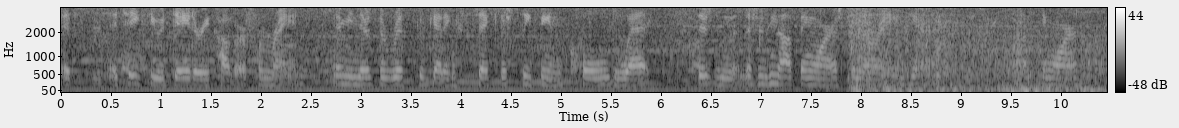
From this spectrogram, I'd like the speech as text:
It's, it takes you a day to recover from rain. I mean, there's the risk of getting sick. You're sleeping in cold, wet. There's, there's nothing worse than the rain here. Nothing worse.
